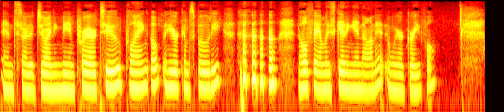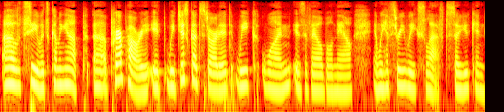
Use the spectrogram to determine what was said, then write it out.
and started joining me in prayer too, playing. Oh, here comes Bodhi. the whole family's getting in on it, and we're grateful. Uh, let's see what's coming up. Uh, Prayer Power. It we just got started. Week one is available now, and we have three weeks left. So you can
